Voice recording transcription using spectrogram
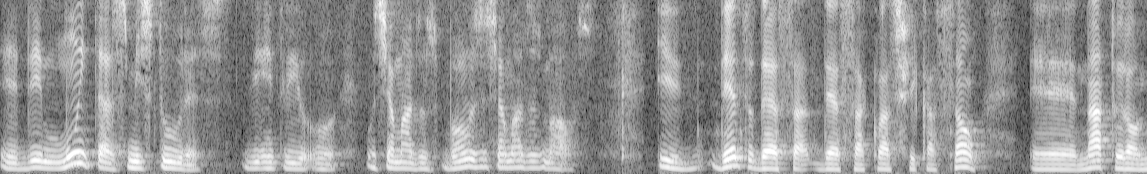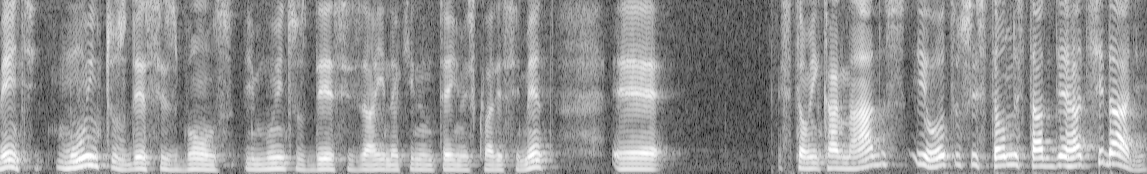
eh, de muitas misturas de, entre o, os chamados bons e os chamados maus. E dentro dessa, dessa classificação, é, naturalmente, muitos desses bons e muitos desses ainda que não um esclarecimento é, estão encarnados e outros estão no estado de erradicidade.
